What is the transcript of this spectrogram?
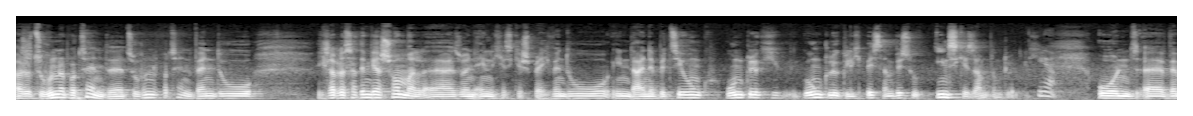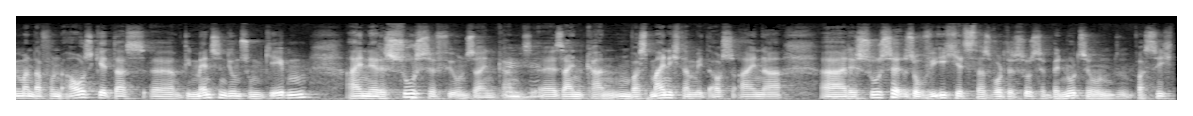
Also zu 100 Prozent, äh, zu 100 Prozent. Wenn du ich glaube, das hatten wir schon mal äh, so ein ähnliches Gespräch. Wenn du in deiner Beziehung unglücklich, unglücklich bist, dann bist du insgesamt unglücklich. Ja. Und äh, wenn man davon ausgeht, dass äh, die Menschen, die uns umgeben, eine Ressource für uns sein kann, mhm. äh, sein kann. Und was meine ich damit? Aus einer äh, Ressource, so wie ich jetzt das Wort Ressource benutze und was ich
